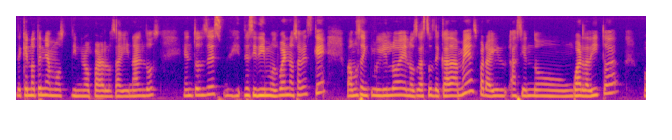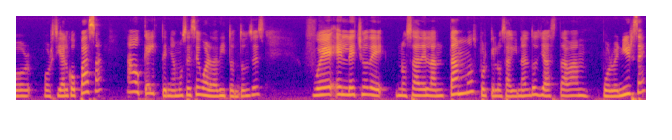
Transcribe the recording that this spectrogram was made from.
de que no teníamos dinero para los aguinaldos. Entonces decidimos, bueno, ¿sabes qué? Vamos a incluirlo en los gastos de cada mes para ir haciendo un guardadito por, por si algo pasa. Ah, ok, teníamos ese guardadito. Entonces fue el hecho de nos adelantamos porque los aguinaldos ya estaban por venirse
